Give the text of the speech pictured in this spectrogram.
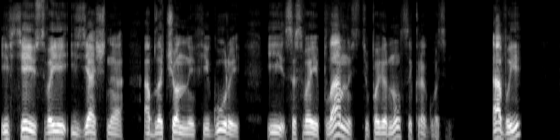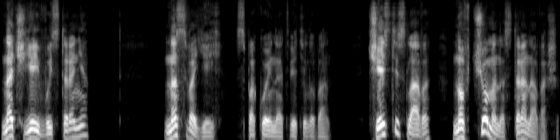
и всею своей изящно облаченной фигурой и со своей плавностью повернулся к Рогозину. — А вы? На чьей вы стороне? — На своей, — спокойно ответил Иван. — Честь и слава, но в чем она, сторона ваша?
